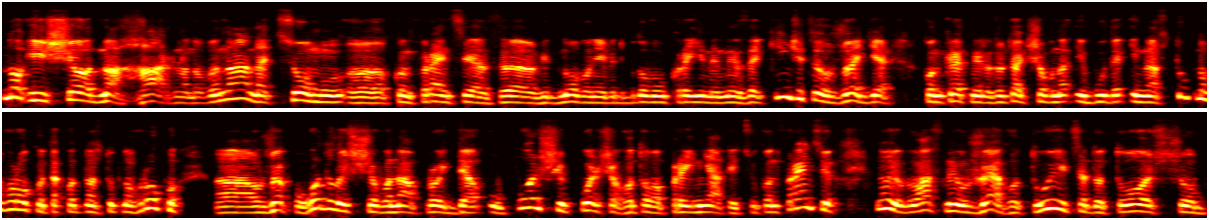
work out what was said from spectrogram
Ну і ще одна гарна новина. На цьому е, конференція з відновлення відбудови України не закінчиться. Вже є конкретний результат, що вона і буде і наступного року. Так, от наступного року е, вже погодились, що вона пройде у Польщі. Польща готова прийняти цю конференцію. Ну і власне вже готується до того, щоб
